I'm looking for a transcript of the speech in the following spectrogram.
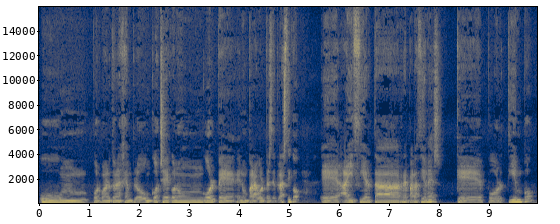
un, por ponerte un ejemplo, un coche con un golpe en un paragolpes de plástico, eh, hay ciertas reparaciones que por tiempo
